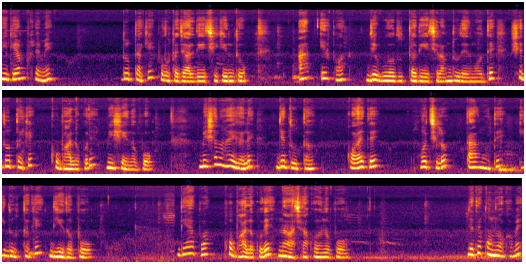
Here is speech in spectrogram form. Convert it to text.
মিডিয়াম ফ্লেমে দুধটাকে পুরোটা জাল দিয়েছি কিন্তু। আর এরপর যে গুঁড়ো দুধটা দিয়েছিলাম দুধের মধ্যে, সে দুধটাকে খুব ভালো করে মিশিয়ে নেব। মেশানো হয়ে গেলে যে দুধটা কড়াইতে হচ্ছিল, তার মধ্যে এই দুধটাকে দিয়ে দেবো। দেওয়ার পর খুব ভালো করে নাড়াচাড়া করে নেব। যাতে কোনো রকমে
